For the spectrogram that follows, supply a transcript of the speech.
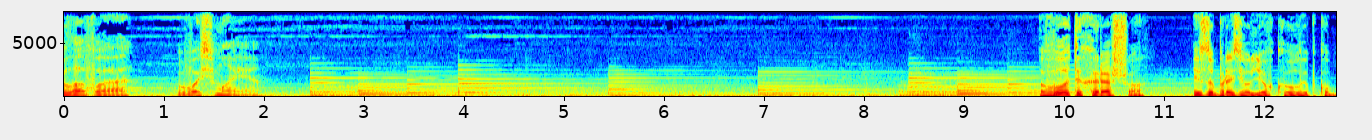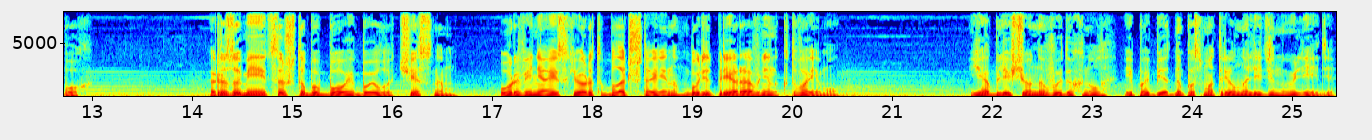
Глава восьмая «Вот и хорошо», — изобразил легкую улыбку Бог. «Разумеется, чтобы бой был честным, уровень Айсхёрд Бладштейн будет приравнен к твоему». Я облегченно выдохнул и победно посмотрел на ледяную леди,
